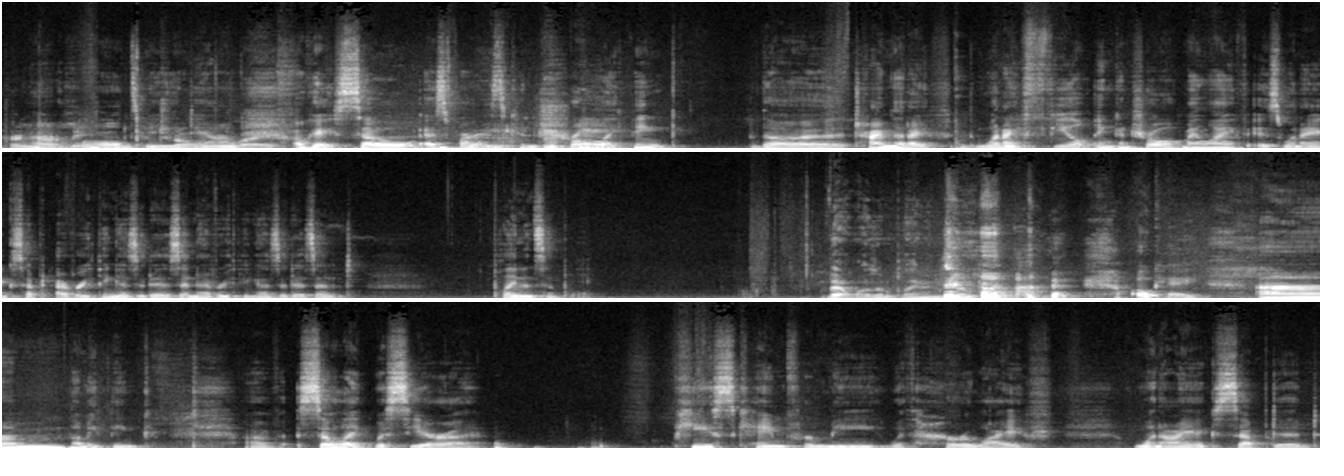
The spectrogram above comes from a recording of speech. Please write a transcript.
For not being in control of your life. Okay, so as far as control, I think the time that I, f- when I feel in control of my life is when I accept everything as it is and everything as it isn't. Plain and simple. That wasn't plain and simple. Okay, um, let me think. Of so like with Sierra, peace came for me with her life when I accepted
